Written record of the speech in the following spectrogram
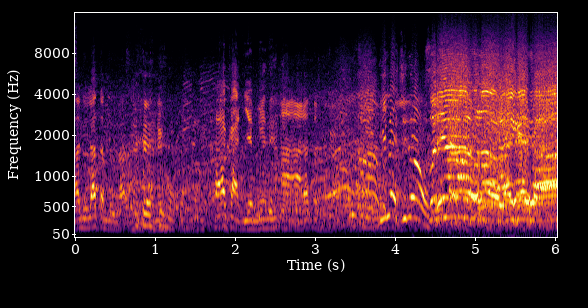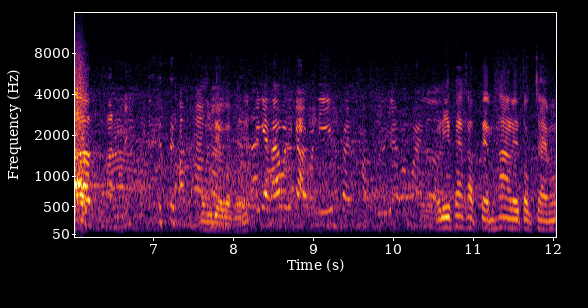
อันนี้แล้วแต่มึงละถ้าอากาศเย็นเนี่ยนะอ่าแล้วแต่มึงวิลเลจโน่สวัสดีครับพวกเรารายกครับวงเดียวกันไหมเนี่ยเป็นครับบรรยากาศวันนี้แฟนคลับเยอะแยะ วันนี้แฟนคลับเต็มห้างเลยตกใจมา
